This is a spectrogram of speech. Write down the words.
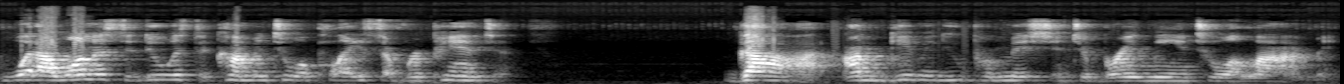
what I want us to do is to come into a place of repentance. God, I'm giving you permission to bring me into alignment.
